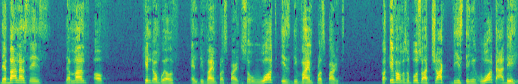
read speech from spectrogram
the banner says the month of kingdom wealth and divine prosperity. So, what is divine prosperity? If I'm supposed to attract these things, what are they?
